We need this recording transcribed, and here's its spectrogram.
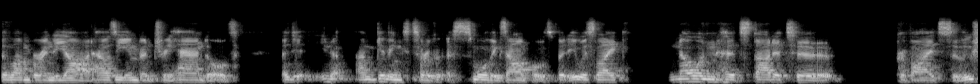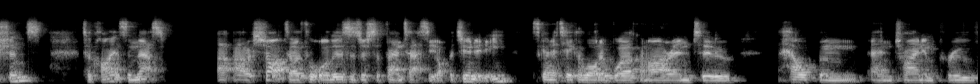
the lumber in the yard? How's the inventory handled? You know, I'm giving sort of small examples, but it was like no one had started to provide solutions to clients, and that's I, I was shocked. I thought, well, this is just a fantastic opportunity. It's going to take a lot of work on our end to help them and try and improve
